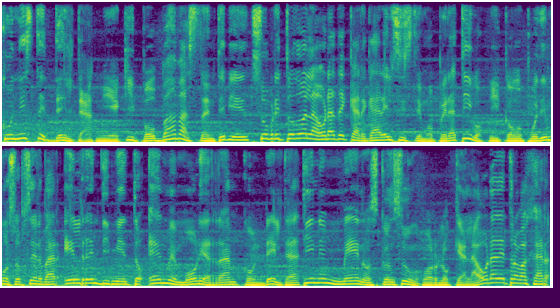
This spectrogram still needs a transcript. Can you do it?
con este Delta, mi equipo va bastante bien, sobre todo a la hora de cargar el sistema operativo. Y como pudimos observar, el rendimiento en memoria RAM con Delta tiene menos consumo, por lo que a la hora de trabajar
